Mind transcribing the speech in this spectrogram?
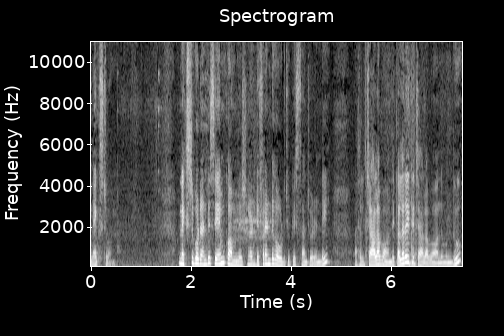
నెక్స్ట్ వన్ నెక్స్ట్ కూడా అండి సేమ్ కాంబినేషన్లో డిఫరెంట్గా ఒకటి చూపిస్తాను చూడండి. అసలు చాలా బాగుంది. కలర్ అయితే చాలా బాగుంది ముందు.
